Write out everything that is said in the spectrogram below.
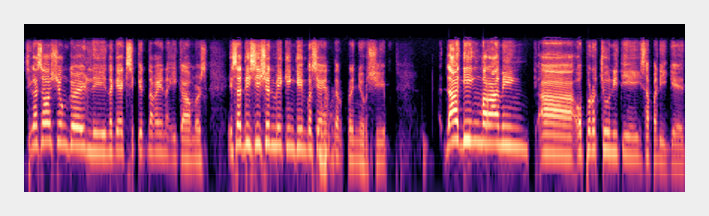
Si Kasosyong Girly, nag-execute na kayo ng e-commerce. Isa decision making game kasi ang entrepreneurship. Laging maraming ah, opportunity sa paligid.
